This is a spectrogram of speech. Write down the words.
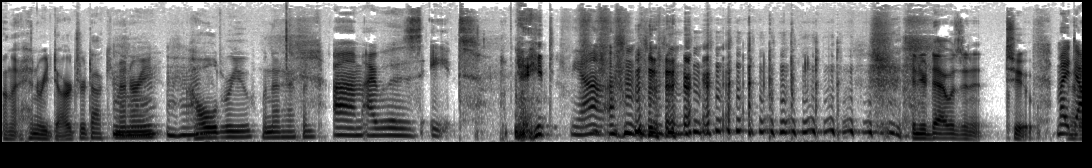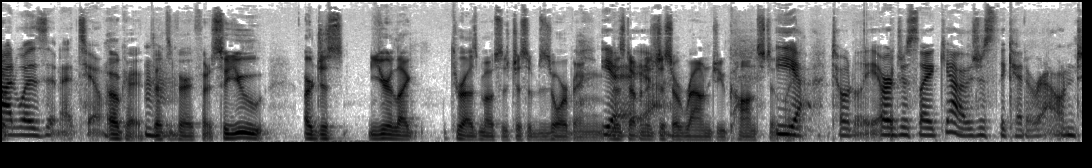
on that Henry Darger documentary? Mhm, mhm. How old were you when that happened? Um, I was eight. Eight. Yeah. and your dad was in it too. My dad a- was in it too. Okay, that's Mhm. very funny. So you are just you're like through osmosis just absorbing Yeah, this stuff and it's just around you constantly. Yeah, totally. Or just like, yeah, I was just the kid around.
